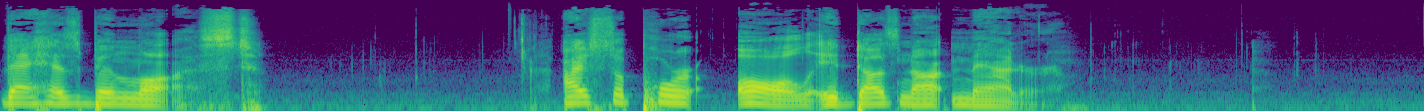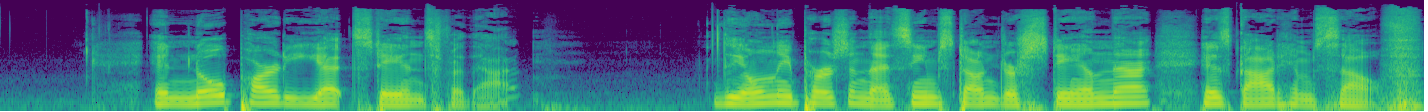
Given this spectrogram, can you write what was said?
that has been lost. I support all. It does not matter. And no party yet stands for that. The only person that seems to understand that is God Himself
